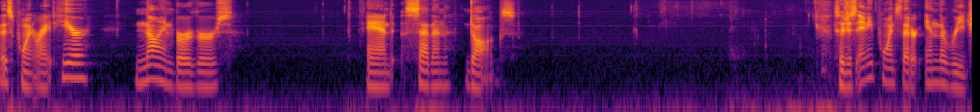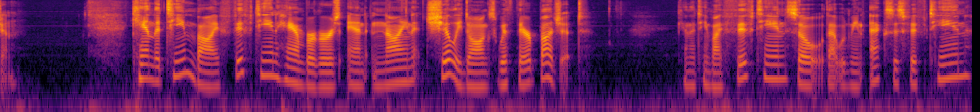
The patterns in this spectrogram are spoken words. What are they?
this point right here? Nine burgers and seven dogs. So just any points that are in the region. Can the team buy 15 hamburgers and 9 chili dogs with their budget? Can the team buy 15? So that would mean x is 15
